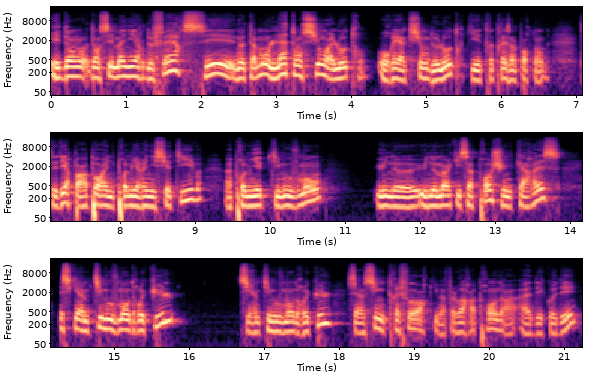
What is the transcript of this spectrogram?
Et dans, ces manières de faire, c'est notamment l'attention à l'autre, aux réactions de l'autre, qui est très très importante. C'est-à-dire par rapport à une première initiative, un premier petit mouvement, une, main qui s'approche, une caresse, est-ce qu'il y a un petit mouvement de recul? S'il y a un petit mouvement de recul, c'est un signe très fort qu'il va falloir apprendre à, décoder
